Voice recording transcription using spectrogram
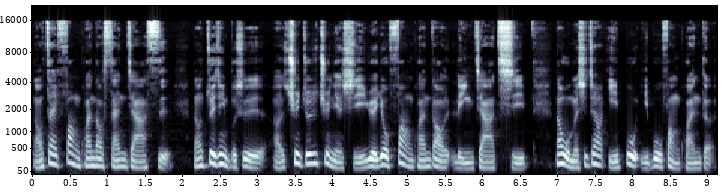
然后再放宽到三加四，然后最近不是呃去就是去年十一月又放宽到零加七，那我们是这样一步一步放宽的，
